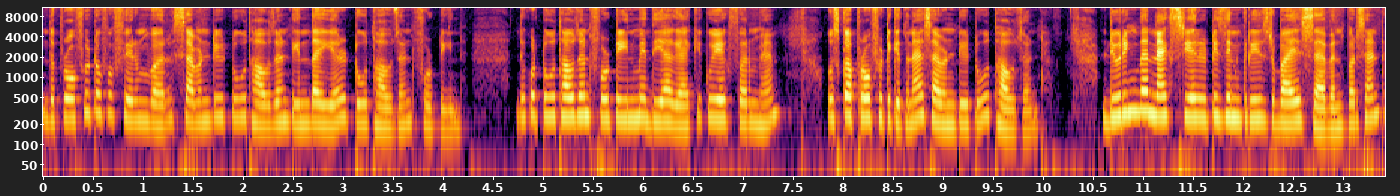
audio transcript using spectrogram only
the profit of a film were seventy two thousand in the year two thousand fourteen देखो टू थाउज़ेंड फोर्टीन में दिया गया कि कोई एक फर्म है, उसका प्रॉफिट कितना है? Seventy two thousand during the next year it is increase by seven percent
